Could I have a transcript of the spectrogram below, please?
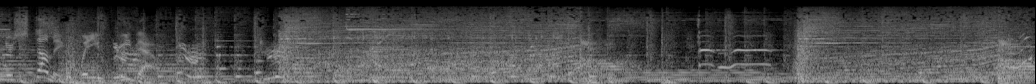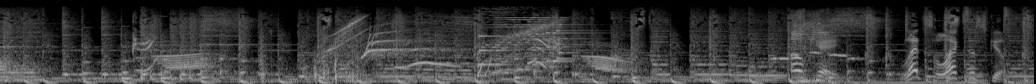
on your stomach when you breathe out. Okay, let's select the skill.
